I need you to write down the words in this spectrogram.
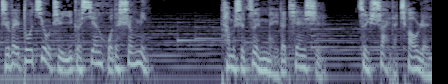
只为多救治一个鲜活的生命。他们是最美的天使，最帅的超人。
